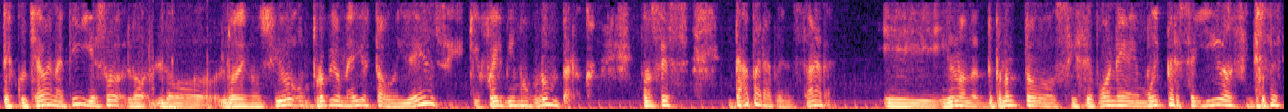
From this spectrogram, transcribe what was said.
te escuchaban a ti y eso lo, lo, denunció un propio medio estadounidense, que fue el mismo Bloomberg. Entonces, da para pensar. Y, y, uno de pronto, si se pone muy perseguido, al final,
